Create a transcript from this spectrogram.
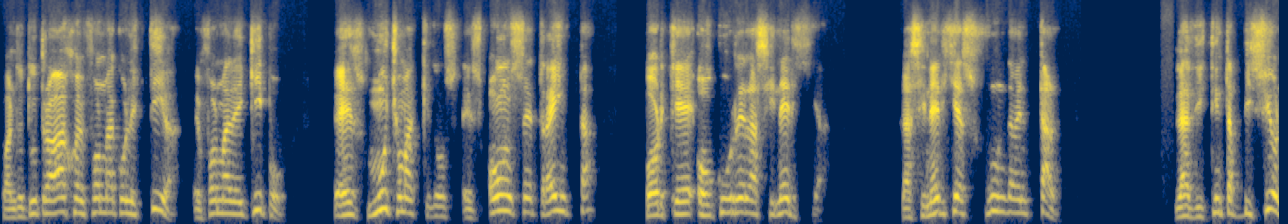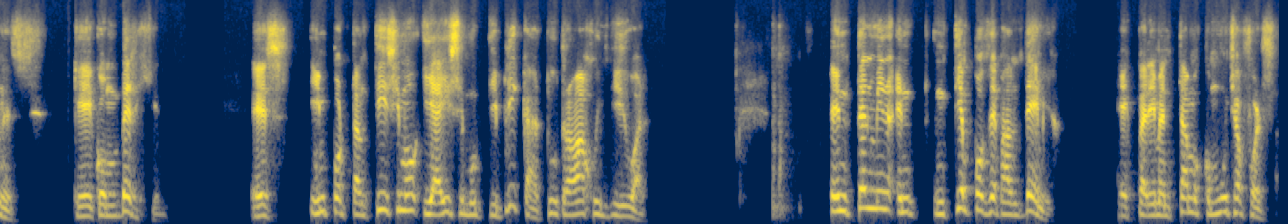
cuando tú trabajas en forma colectiva, en forma de equipo, es mucho más que dos, es 11, 30, porque ocurre la sinergia. La sinergia es fundamental. Las distintas visiones que convergen es importantísimo y ahí se multiplica tu trabajo individual en, tiempos de pandemia, experimentamos con mucha fuerza.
